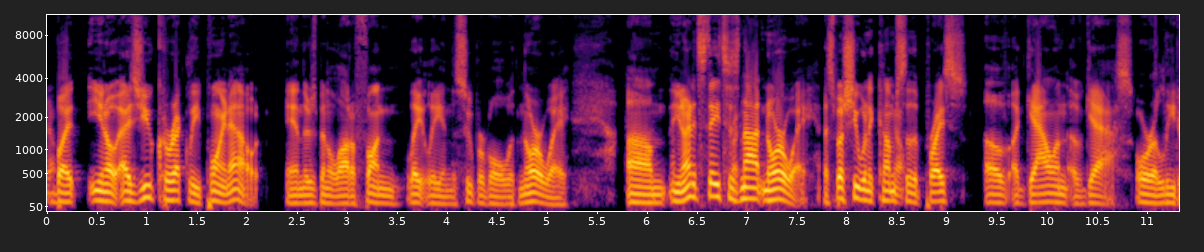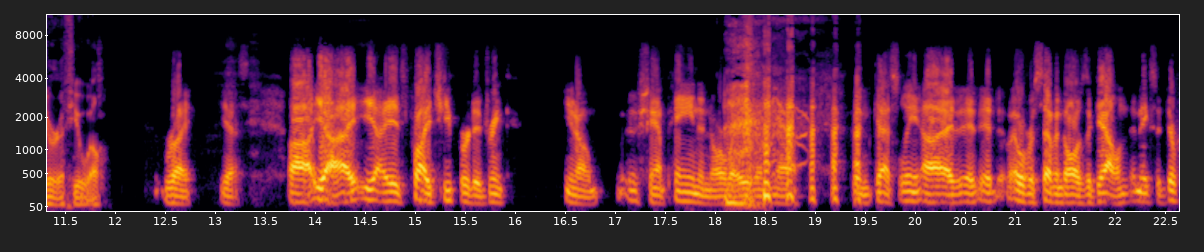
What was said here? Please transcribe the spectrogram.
Yeah. But you know, as you correctly point out, and there's been a lot of fun lately in the Super Bowl with Norway. Um, the United States is not Norway, especially when it comes no. to the price of a gallon of gas or a liter, if you will. Right. Yes. Uh, yeah. Yeah. It's probably cheaper to drink you know champagne in Norway than, uh, than gasoline. Uh, it, it, over seven dollars a gallon. It makes a, diff-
